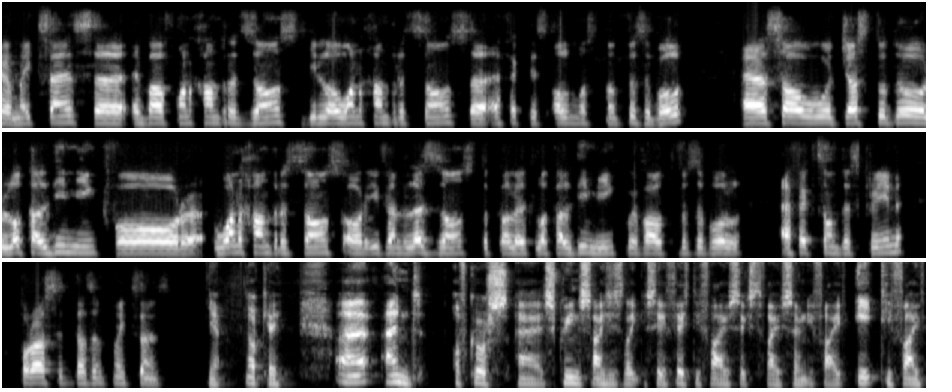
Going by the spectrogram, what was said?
uh, makes sense uh, above 100 zones. Below 100 zones, uh, effect is almost not visible. Uh, so just to do local dimming for 100 zones or even less zones to call it local dimming without visible effects on the screen, for us it doesn't make sense. Yeah. Okay. Uh, and of course, uh, screen sizes, like you say, 55, 65, 75, 85,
